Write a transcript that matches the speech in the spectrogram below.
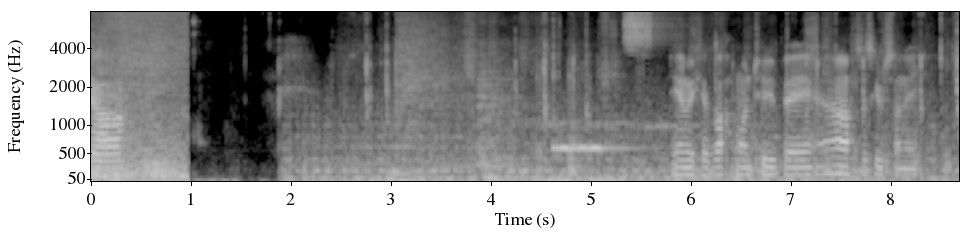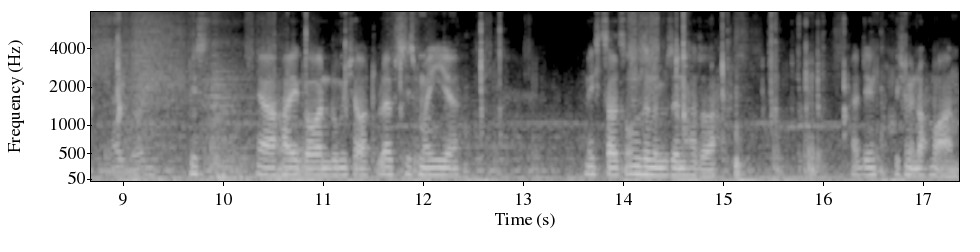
Ja. Dämlicher Wachmann-Typ, ey. Ach, das gibt's doch nicht. Hi, Gordon. Dies ja, hi Gordon, du mich auch. Du bleibst diesmal hier. Nichts als Unsinn im Sinn hat er. Ja, den gucke ich mir nochmal an.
